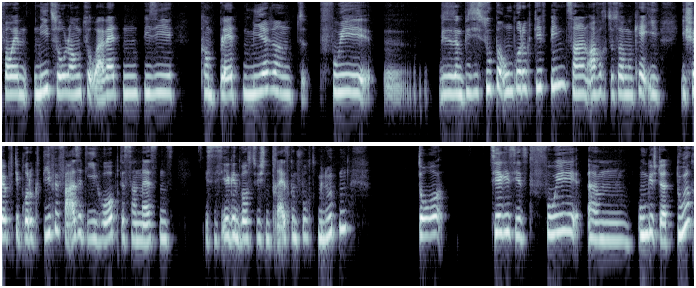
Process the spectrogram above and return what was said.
vor allem nicht so lange zu arbeiten, bis ich komplett mir und viel äh, wie soll ich sagen, bis ich super unproduktiv bin, sondern einfach zu sagen, okay, ich, ich schöpfe die produktive Phase, die ich habe, das sind meistens, ist es irgendwas zwischen 30 und 50 Minuten, da ziehe ich es jetzt voll ähm, ungestört durch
